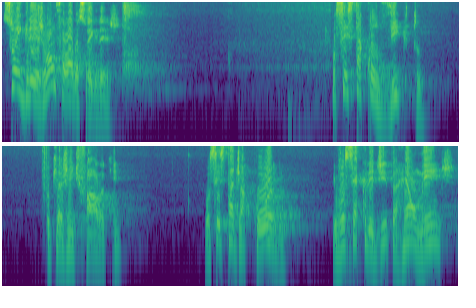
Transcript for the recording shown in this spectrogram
Sua igreja, vamos falar da sua igreja. Você está convicto do que a gente fala aqui? Você está de acordo? E você acredita realmente?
